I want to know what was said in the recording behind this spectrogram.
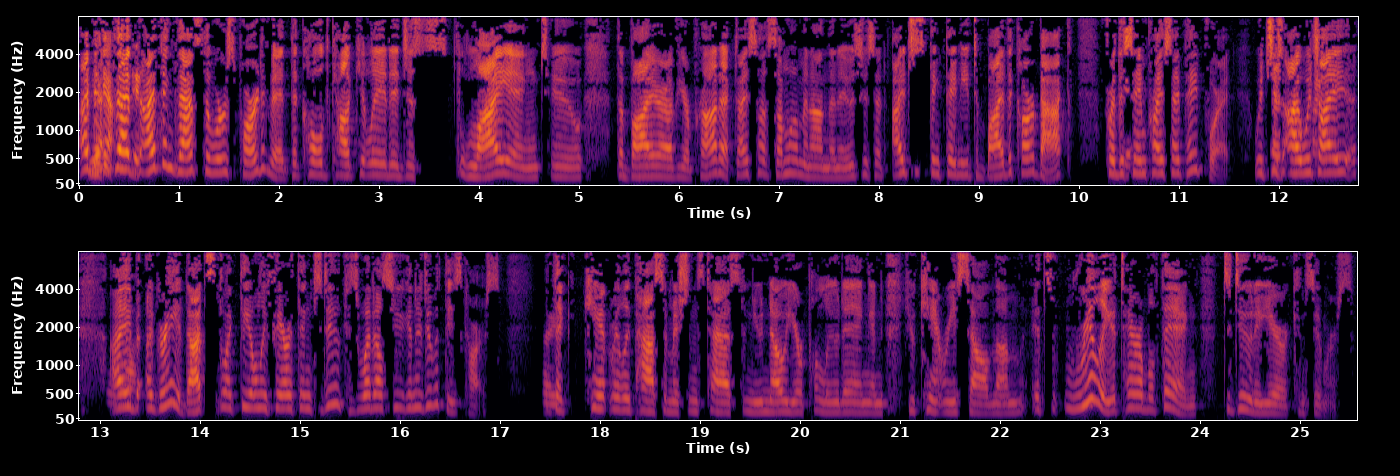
I Yeah. think that I think that's the worst part of it. The cold calculated just lying to the buyer of your product. I saw some woman on the news who said, "I just think they need to buy the car back for the same price I paid for it." Which is I which I I agree. That's like the only fair thing to do because what else are you going to do with these cars? Right. They can't really pass emissions tests and you know you're polluting and you can't resell them. It's really a terrible thing to do to your consumers.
